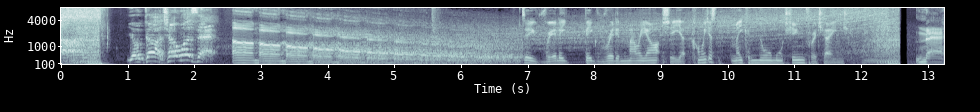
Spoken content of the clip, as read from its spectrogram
Yo, Dodge, how was that? Um, um, um, Dude, really? Big riddim mariachi. Uh, Can't we just make a normal tune for a change? Nah.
